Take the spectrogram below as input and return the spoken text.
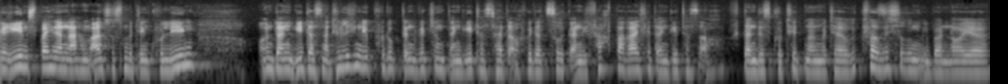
wir reden, sprechen danach im Anschluss mit den Kollegen. Und dann geht das natürlich in die Produktentwicklung, dann geht das halt auch wieder zurück an die Fachbereiche, dann geht das auch, dann diskutiert man mit der Rückversicherung über, neue,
